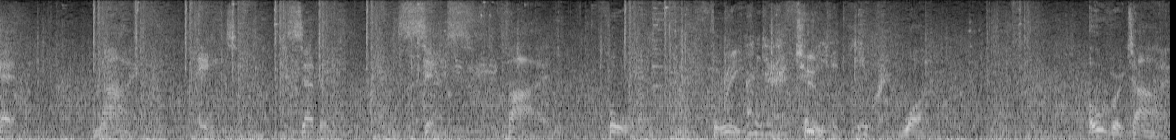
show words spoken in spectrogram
10, 9, 8, 7, 6, 5, 4, 3, 2, you. 1. Overtime.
